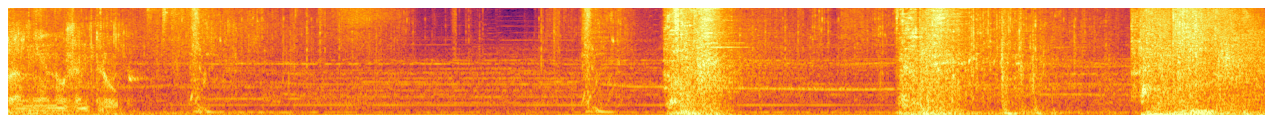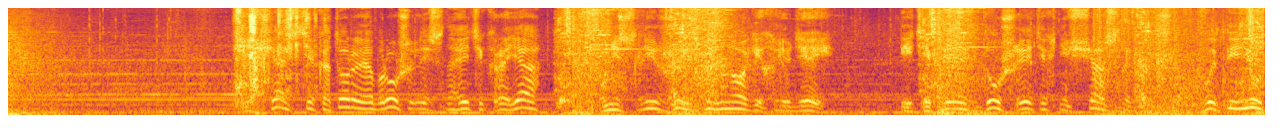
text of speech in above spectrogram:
Этого мне нужен труп. Несчастья, которые обрушились на эти края, унесли жизни многих людей. И теперь души этих несчастных вопиют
